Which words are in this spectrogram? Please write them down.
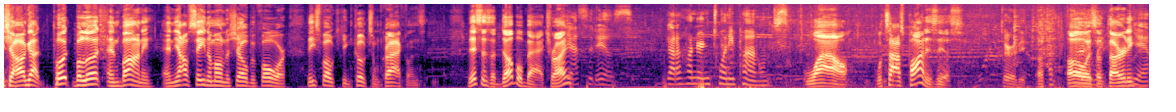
All right, y'all. I got Put, Balut, and Bonnie, and y'all seen them on the show before. These folks can cook some cracklings. This is a double batch, right? Yes, it is. We got 120 pounds. Wow. What size pot is this? 30. A- oh, it's a 30? Yeah.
